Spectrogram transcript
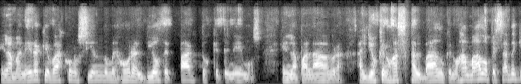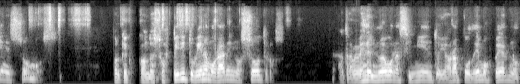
en la manera que vas conociendo mejor al Dios de pactos que tenemos en la palabra, al Dios que nos ha salvado, que nos ha amado a pesar de quienes somos. Porque cuando su espíritu viene a morar en nosotros, a través del nuevo nacimiento, y ahora podemos vernos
